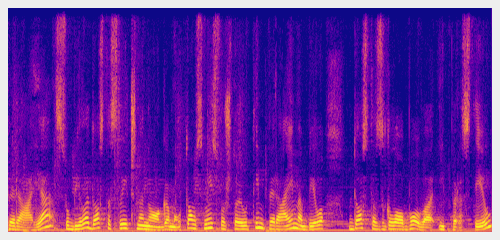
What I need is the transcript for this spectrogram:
peraja su bila dosta slična nogama, u tom smislu što je u tim perajima bilo dosta zglobova i prstiju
